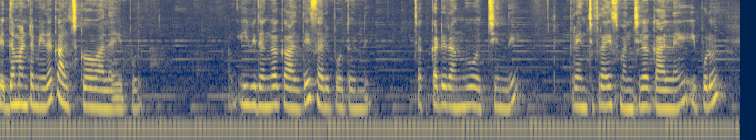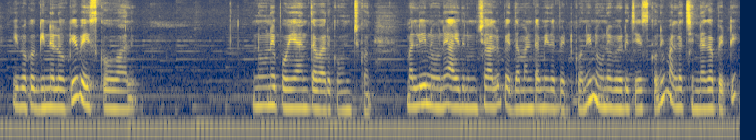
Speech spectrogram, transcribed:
పెద్ద మంట మీద కాల్చుకోవాలి ఇప్పుడు. ఈ విధంగా కాలితే సరిపోతుంది. చక్కటి రంగు వచ్చింది. ఫ్రెంచ్ ఫ్రైస్ మంచిగా కాలినాయి. ఇప్పుడు ఇవి ఒక గిన్నెలోకి వేసుకోవాలి. నూనె పోయేంత వరకు ఉంచుకొని మళ్ళీ నూనె ఐదు నిమిషాలు పెద్ద మంట మీద పెట్టుకొని నూనె వేడి చేసుకొని మళ్ళీ చిన్నగా పెట్టి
